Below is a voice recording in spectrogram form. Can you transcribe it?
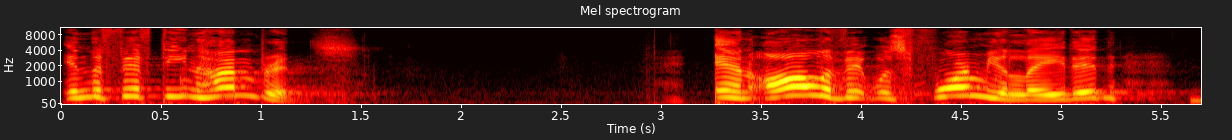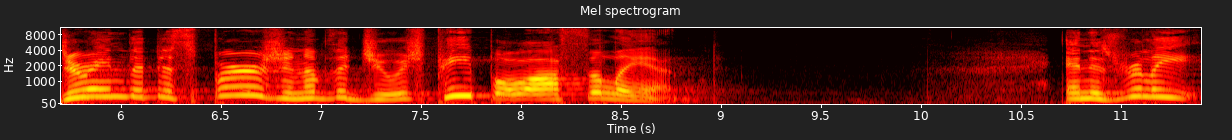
in the 1500s. And all of it was formulated during the dispersion of the Jewish people off the land. And is really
